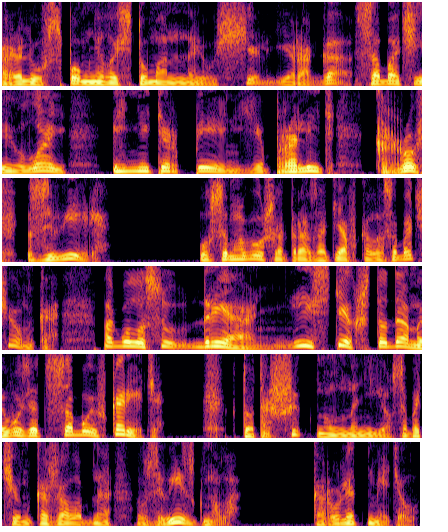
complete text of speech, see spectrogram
Королю вспомнилось туманное ущелье, рога, собачий лай и нетерпенье пролить кровь зверя. У самого шатра затявкала собачонка, по голосу дрянь, из тех, что дамы возят с собой в карете. Кто-то шикнул на нее, собачонка жалобно взвизгнула. Король отметил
